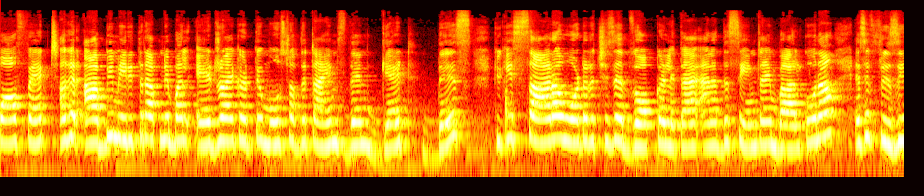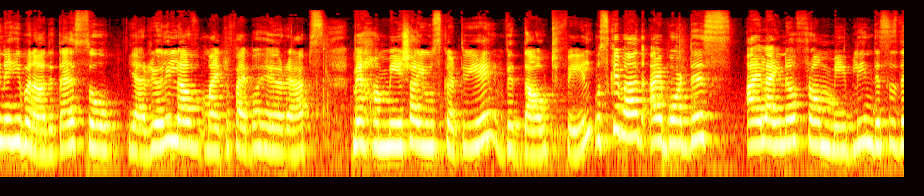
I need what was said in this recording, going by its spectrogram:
परफेक्ट अगर आप भी मेरी तरह अपने बाल एयर ड्राई करते हो most of the times then get this क्योंकि सारा वाटर अच्छे से एब्जॉर्ब कर लेता है and at the same time बाल को ना ऐसे फ्रिजी नहीं बना देता है. So yeah really love microfibre hair wraps मैं हमेशा यूज़ करती हूँ ये विदाउट फेल उसके बाद I bought this eye liner from Maybelline this is the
